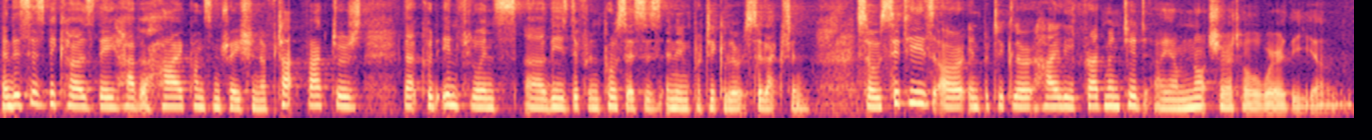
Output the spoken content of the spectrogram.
And this is because they have a high concentration of factors that could influence uh, these different processes and, in particular, selection. So, cities are in particular highly fragmented. I am not sure at all where the um,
